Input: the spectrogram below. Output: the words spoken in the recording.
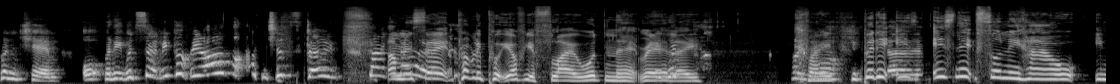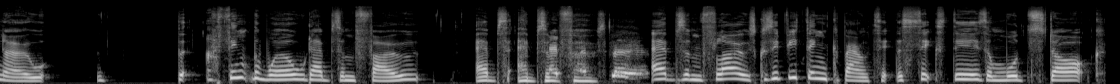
punch him, or but it would certainly put me off. I just don't. Like, I'm no. going to say it probably put you off your flow, wouldn't it? Really. Crazy. But it is, isn't it funny how, you know, the, I think the world ebbs and flows. Ebbs, ebbs and flows. Ebbs and flows. Because if you think about it, the 60s and Woodstock,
